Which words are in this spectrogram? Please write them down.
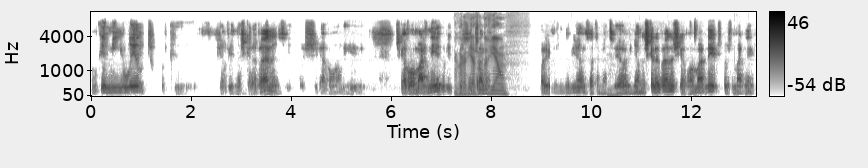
um caminho lento, porque tinham vindo nas caravanas e depois chegavam ali, chegavam ao Mar Negro. E Agora viajam de avião avião, exatamente. Vinham nas caravanas, chegavam ao Mar Negro, depois do Mar Negro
